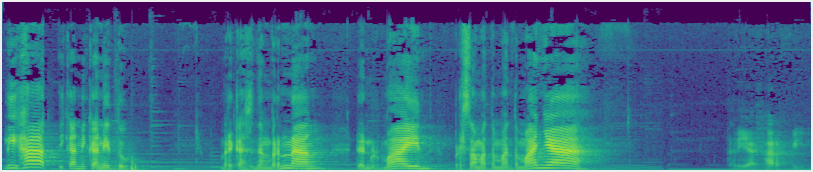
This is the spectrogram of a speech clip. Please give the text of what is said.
Lihat ikan-ikan itu. Mereka sedang berenang dan bermain bersama teman-temannya. Teriak Harvey.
